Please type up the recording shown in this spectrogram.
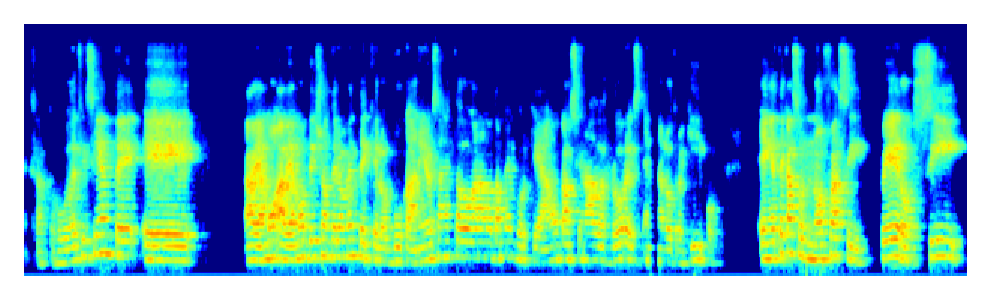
exacto, jugó deficiente. Eh, habíamos, habíamos dicho anteriormente que los Buccaneers han estado ganando también porque han ocasionado errores en el otro equipo. En este caso no fue así, pero sí,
